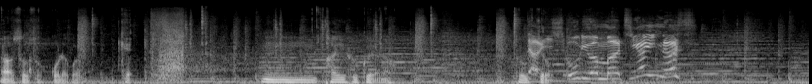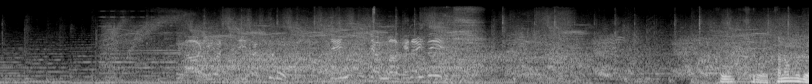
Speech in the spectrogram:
あそうそうこれこれ。OK うーん回復やな。東大京勝利は間違いなし。周りは小さくても元気じゃ負けないぜ。東京頼むで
